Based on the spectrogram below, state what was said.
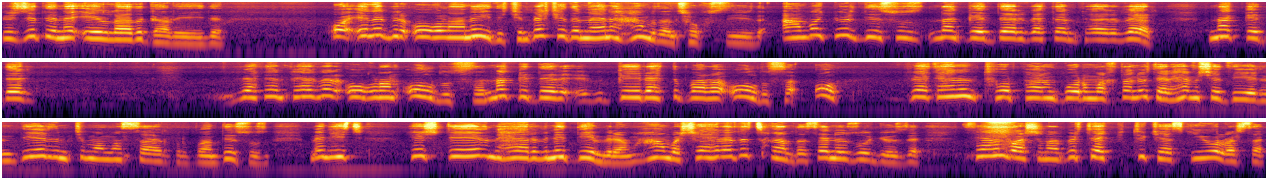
bircə dənə evladı qalıydı. O elə bir oğlanı idi ki, bəlkə də məni hamıdan çox istəyirdi. Amma gör Dilsuz nə qədər vətənpərvər, nə qədər vətənpərvər oğlan oldusa, nə qədər qeyrətli bala oldusa, o vətənin torpağını qorumaqdan ötər həmişə deyirdim. Deyirdim ki, mama sağ qurban, Dilsuz. Mən heç heç deyirdim hərbini demirəm. Hamı şəhərdə çıxanda sən öz o gözlə. Sənin başına bir tək tük əskiyi olarsa,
